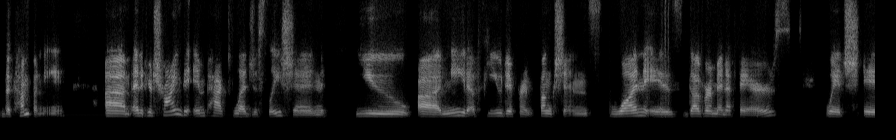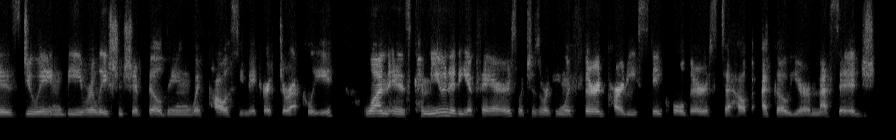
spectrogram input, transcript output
the company. Um, and if you're trying to impact legislation, you uh, need a few different functions. One is government affairs, which is doing the relationship building with policymakers directly. One is community affairs, which is working with third party stakeholders to help echo your message.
